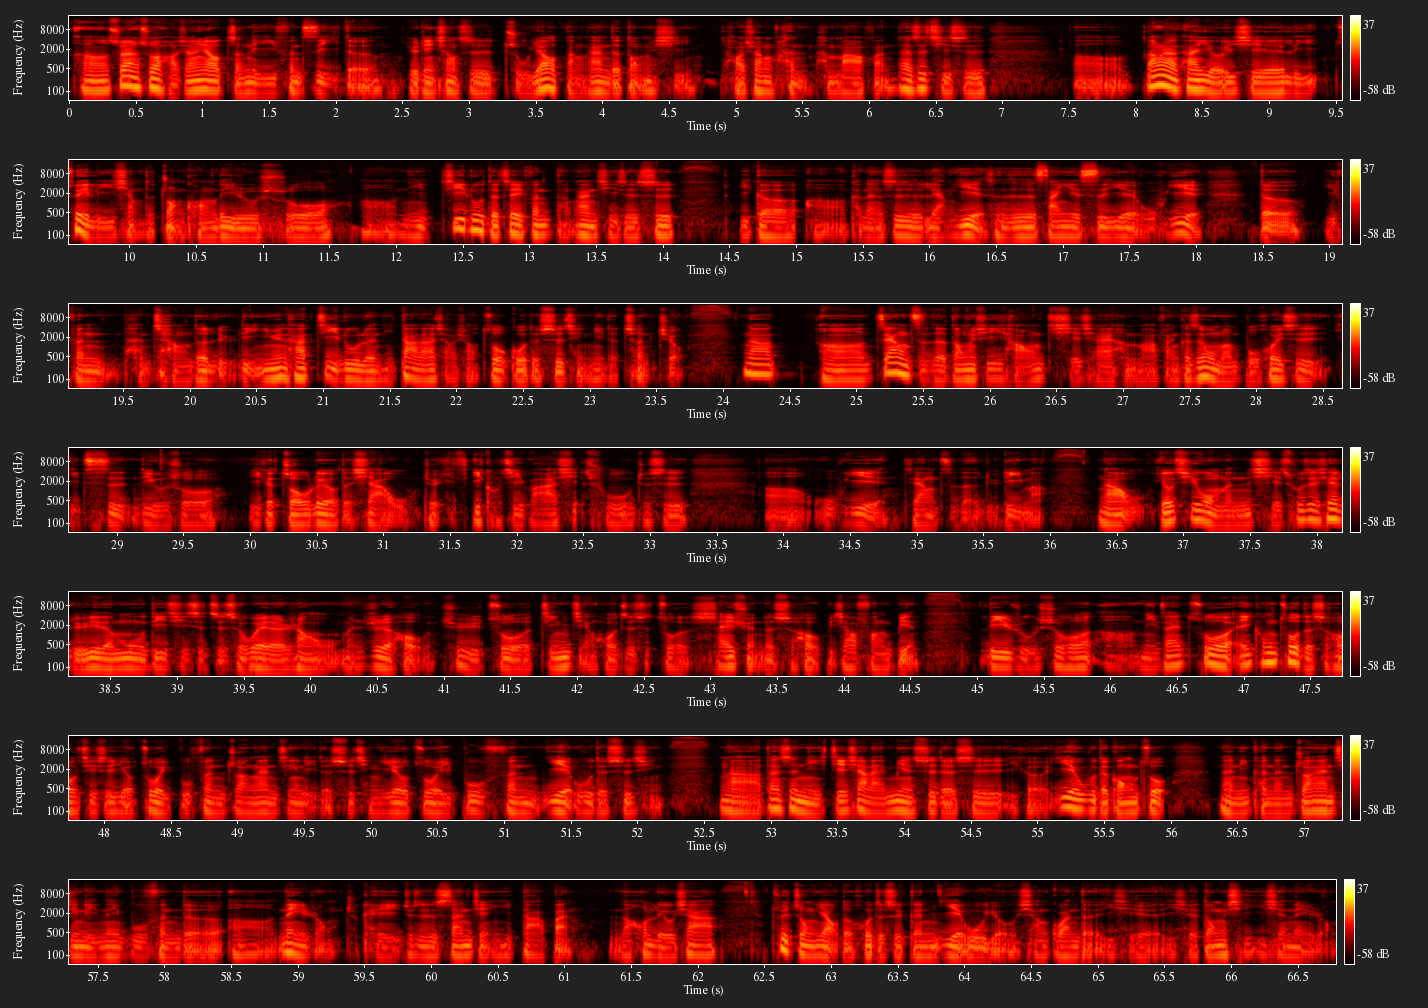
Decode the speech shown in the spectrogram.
呃，虽然说好像要整理一份自己的有点像是主要档案的东西，好像很很麻烦，但是其实呃，当然它有一些理最理想的状况，例如说啊、你记录的这份档案其实是一个啊、可能是两页，甚至是三页、四页、五页。的一份很长的履历，因为它记录了你大大小小做过的事情，你的成就。那呃，这样子的东西好像写起来很麻烦，可是我们不会是一次，例如说一个周六的下午就一一口气把它写出，就是呃五页这样子的履历嘛。那尤其我们写出这些履历的目的，其实只是为了让我们日后去做精简或者是做筛选的时候比较方便。例如说啊，你在做 A 工作的时候，其实有做一部分专案经理的事情，也有做一部分业务的事情。那但是你接下来面试的是一个业务的工作，那你可能专案经理那部分的啊内容就可以就是删减一大半，然后留下最重要的或者是跟业务有相关的一些一些东西、一些内容。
